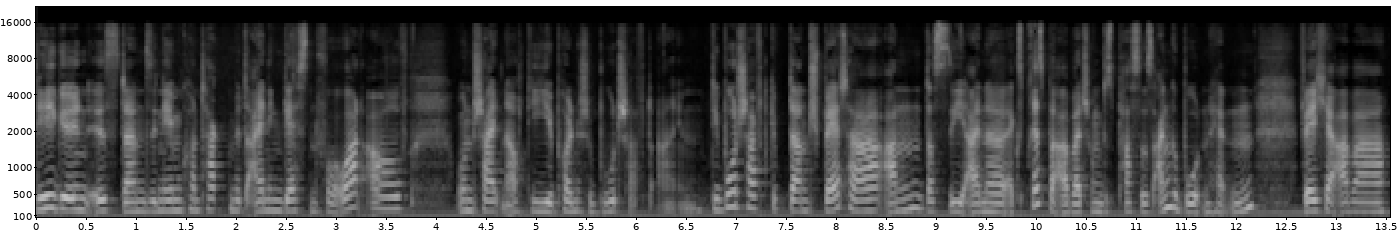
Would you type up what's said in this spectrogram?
regeln, ist dann, sie nehmen Kontakt mit einigen Gästen vor Ort auf und schalten auch die polnische Botschaft ein. Die Botschaft gibt dann später an, dass sie eine Expressbearbeitung des Passes angeboten hätten, welche aber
